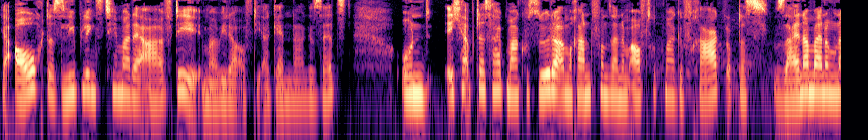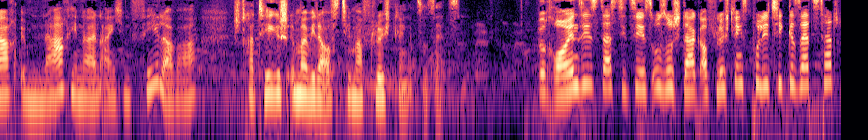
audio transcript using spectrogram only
ja auch das Lieblingsthema der AfD immer wieder auf die Agenda gesetzt. Und ich habe deshalb Markus Söder am Rand von seinem Auftritt mal gefragt, ob das seiner Meinung nach im Nachhinein eigentlich ein Fehler war, strategisch immer wieder aufs Thema Flüchtlinge zu setzen. Bereuen Sie es, dass die CSU so stark auf Flüchtlingspolitik gesetzt hat?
